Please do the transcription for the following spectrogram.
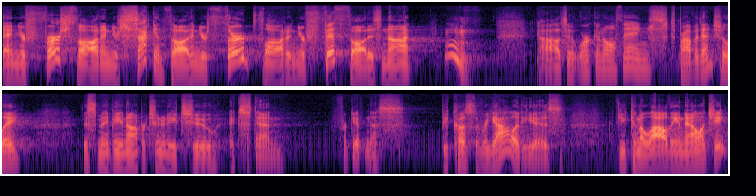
And your first thought, and your second thought, and your third thought, and your fifth thought is not, hmm, God's at work in all things providentially. This may be an opportunity to extend forgiveness. Because the reality is, if you can allow the analogy,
